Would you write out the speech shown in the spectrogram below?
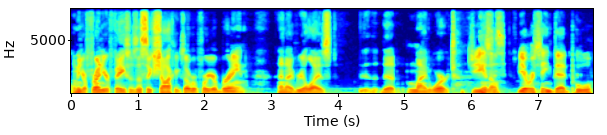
I mean, your front of your face is just a shock absorber for your brain. And I realized that mine worked. Jesus. You know? You ever seen Deadpool,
